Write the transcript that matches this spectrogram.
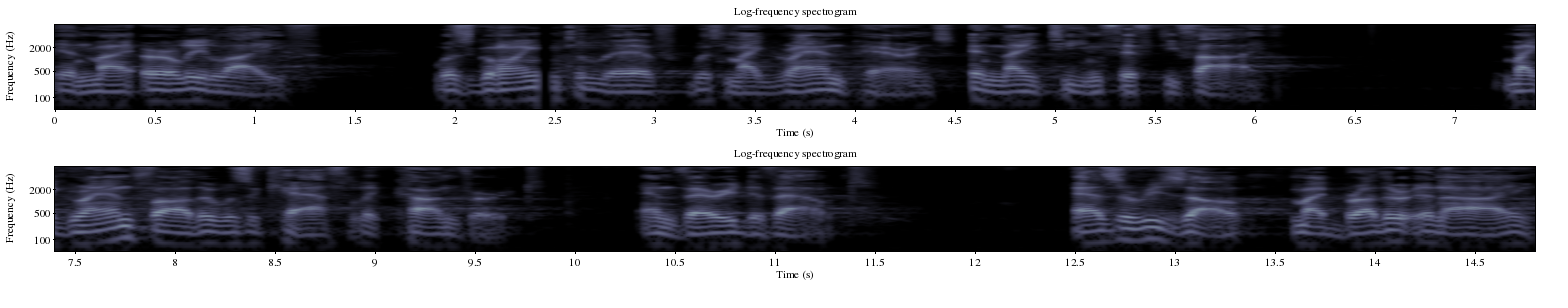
in my early life was going to live with my grandparents in 1955. My grandfather was a Catholic convert and very devout. As a result, my brother and I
